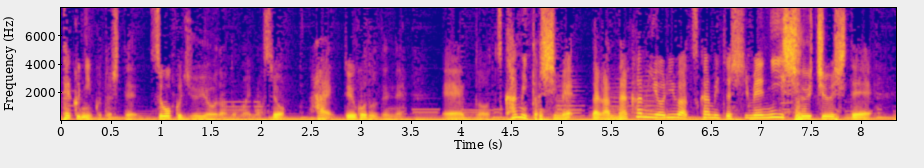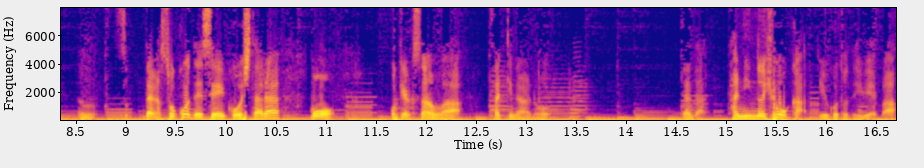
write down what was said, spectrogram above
テクニックとしてすごく重要だと思いますよ。はい。ということでね、えっ、ー、と、つかみと締め。だから中身よりはつかみと締めに集中して、うん。だからそこで成功したら、もう、お客さんは、さっきのあの、なんだ、他人の評価っていうことで言えば、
